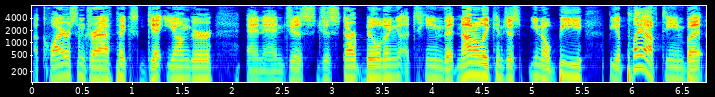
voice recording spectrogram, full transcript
acquire some draft picks, get younger, and and just just start building a team that not only can just you know be be a playoff team, but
